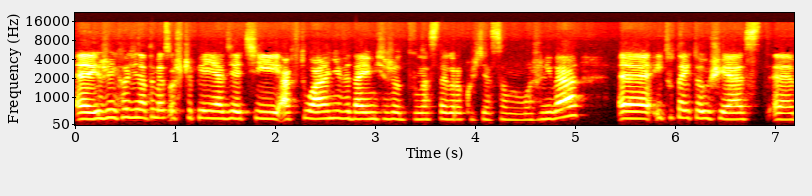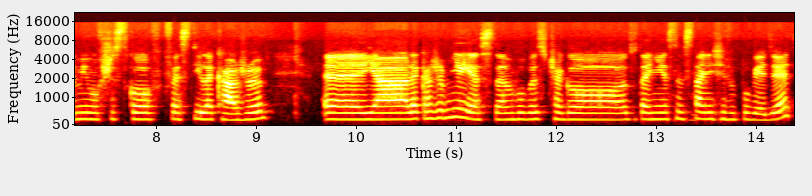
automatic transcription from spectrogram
E, jeżeli chodzi natomiast o szczepienia dzieci, aktualnie wydaje mi się, że od 12 roku życia są możliwe e, i tutaj to już jest mimo wszystko w kwestii lekarzy. Ja lekarzem nie jestem, wobec czego tutaj nie jestem w stanie się wypowiedzieć,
